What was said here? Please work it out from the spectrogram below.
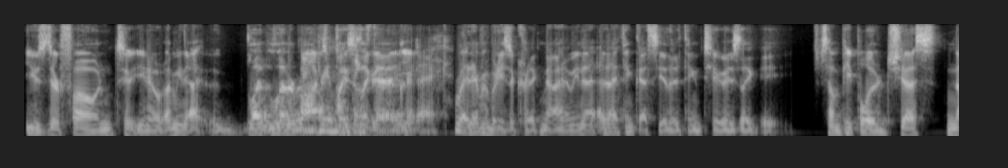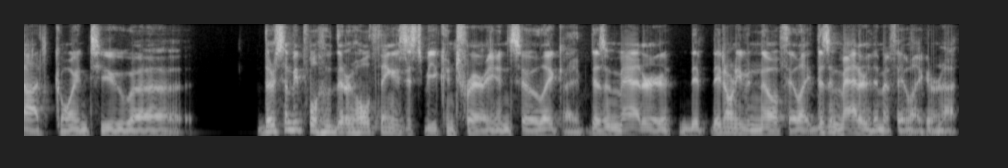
use their phone to you know I mean Letterboxd Everyone places like that. Right, everybody's a critic now. I mean, and I think that's the other thing too is like some people are just not going to. Uh, there's some people who their whole thing is just to be contrarian. So like, right. it doesn't matter. They, they, don't even know if they like. It doesn't matter to them if they like it or not.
